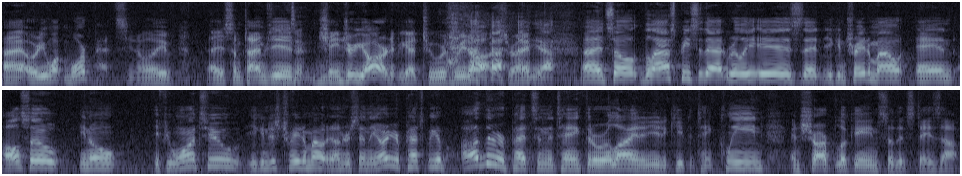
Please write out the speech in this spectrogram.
Uh, or you want more pets. You know, They've- uh, sometimes you change your yard if you got two or three dogs, right? Yeah. Uh, and so the last piece of that really is that you can trade them out, and also, you know, if you want to, you can just trade them out and understand they are your pets, but you have other pets in the tank that are relying on you to keep the tank clean and sharp looking so that it stays up.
